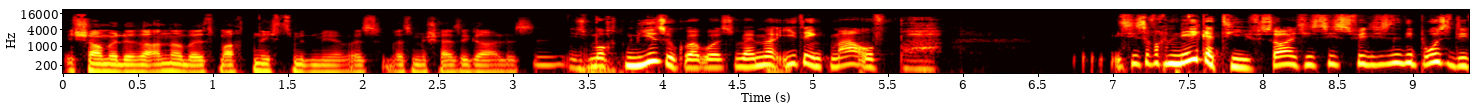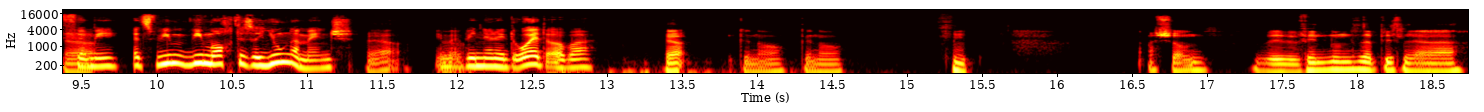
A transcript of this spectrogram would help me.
ich schaue mir das an, aber es macht nichts mit mir, weil es, mir scheißegal ist. Es macht mir sogar was, weil man, ich denke mir oft, boah, es ist einfach negativ, so, es ist, es ist, es ist nicht positiv Ja. für mich. Jetzt, wie, wie macht das ein junger Mensch? Ja. Ich ja. bin ja nicht alt, aber Ja, genau, genau. Hm. Schon, wir befinden uns ein bisschen in einer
